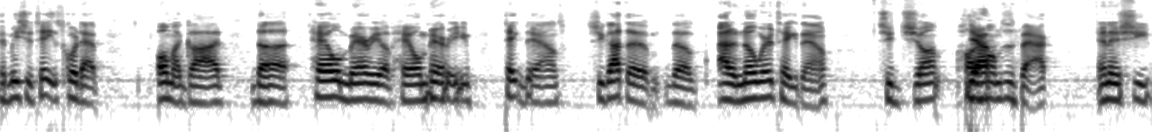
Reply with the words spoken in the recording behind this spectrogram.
and Miesha Tate scored that oh my god the hail mary of hail mary takedowns she got the the out of nowhere takedown she jumped Holly Yeah. Holmes's back and then she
